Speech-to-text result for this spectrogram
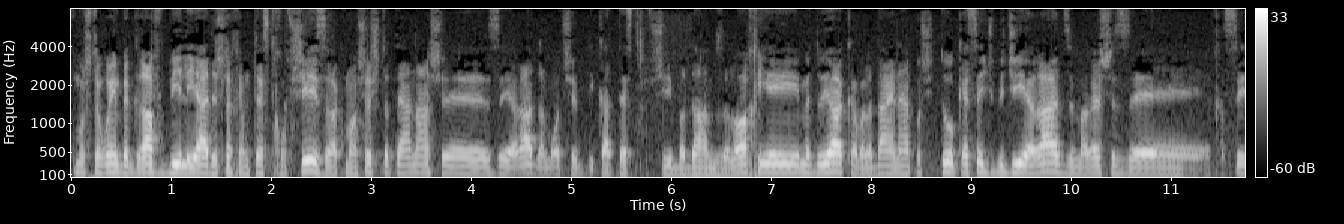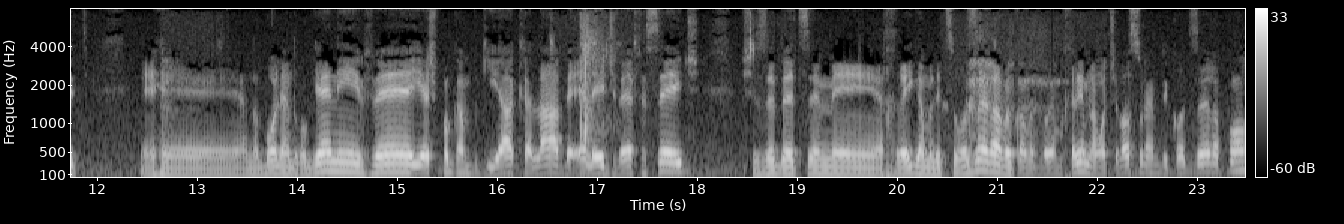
כמו שאתם רואים בגרף B ליד יש לכם טסט חופשי, זה רק מאשש את הטענה שזה ירד, למרות שבדיקת טסט חופשי בדם זה לא הכי מדויק, אבל עדיין היה פה שיתוק, SHBG ירד, זה מראה שזה יחסית אה, אנבולי אנדרוגני, ויש פה גם פגיעה קלה ב-LH ו-FSH, שזה בעצם אה, אחראי גם על ייצור הזרע וכל מיני דברים אחרים, למרות שלא עשו להם בדיקות זרע פה,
